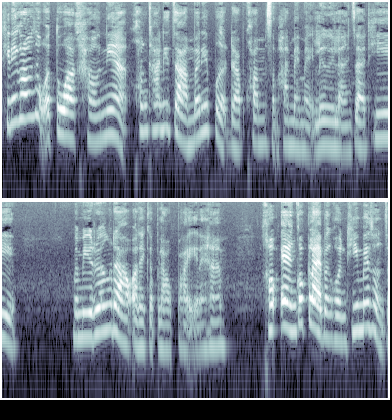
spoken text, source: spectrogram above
ทีนี้ก็รู้สึกว่าตัวเขาเนี่ยค่อนข้างที่จะไม่ได้เปิดรับความสัมพันธ์ใหม่ ๆ เลย หลังจากที่ มันมีเรื่องราวอะไรกับเราไปนะคะเขาเองก็กลายเป็นคนที่ไม่สนใจ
